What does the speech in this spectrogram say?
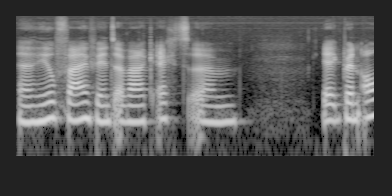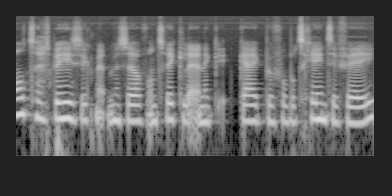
uh, heel fijn vind en waar ik echt, um, ja, ik ben altijd bezig met mezelf ontwikkelen en ik kijk bijvoorbeeld geen tv,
